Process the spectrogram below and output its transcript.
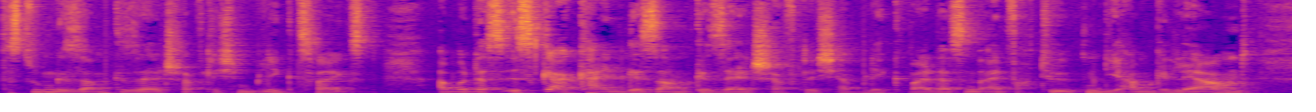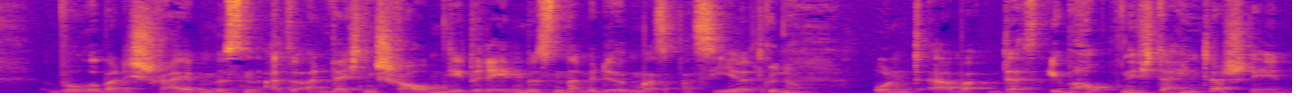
dass du einen gesamtgesellschaftlichen Blick zeigst, aber das ist gar kein gesamtgesellschaftlicher Blick, weil das sind einfach Typen, die haben gelernt, worüber die schreiben müssen, also an welchen Schrauben die drehen müssen, damit irgendwas passiert. Genau. Und aber das überhaupt nicht dahinter stehen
